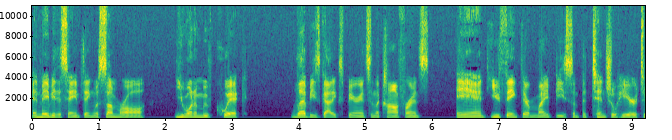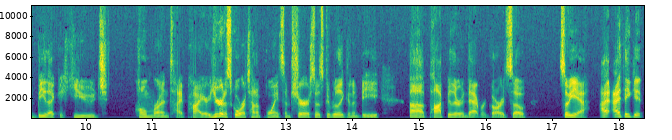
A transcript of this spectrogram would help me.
and maybe the same thing with Sumrall, you want to move quick. Lebby's got experience in the conference, and you think there might be some potential here to be like a huge home run type hire. You're going to score a ton of points, I'm sure. So it's really going to be uh, popular in that regard. So, so yeah, I, I think it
